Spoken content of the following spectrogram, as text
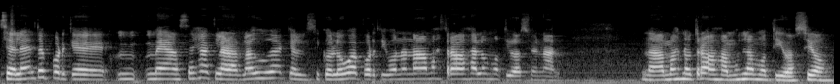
Excelente, porque me haces aclarar la duda que el psicólogo deportivo no nada más trabaja lo motivacional, nada más no trabajamos la motivación.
